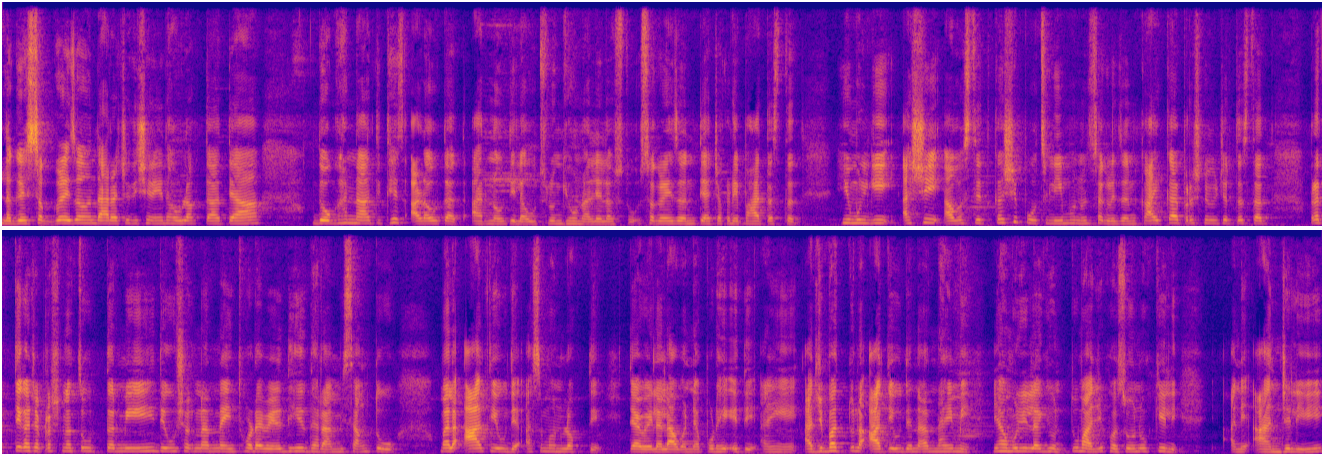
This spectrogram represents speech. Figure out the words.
लगेच सगळेजण दाराच्या दिशेने धावू लागतात. त्या दोघांना तिथेच अडवतात. आर्नव तिला उचलून घेऊन आलेला असतो. सगळेजण त्याच्याकडे पाहत असतात. ही मुलगी अशी अवस्थेत कशी पोचली म्हणून सगळेजण काय काय प्रश्न विचारत असतात. प्रत्येकाच्या प्रश्नाचं उत्तर मी देऊ शकणार नाही. थोडा वेळ धीर धरा. मी सांगतो. मला आत येऊ द्या असं म्हणू लागते. त्यावेळेला लावण्या पुढे येते आणि अजिबात तुला आत येऊ देणार नाही मी. ह्या मुलीला घेऊन तू माझी फसवणूक केली. आणि अंजली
